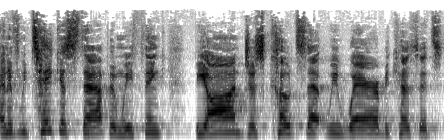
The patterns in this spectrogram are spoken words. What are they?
And if we take a step and we think beyond just coats that we wear because it's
